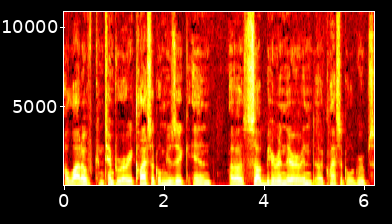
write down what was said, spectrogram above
a lot of contemporary classical music and uh, sub here and there in uh, classical groups.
